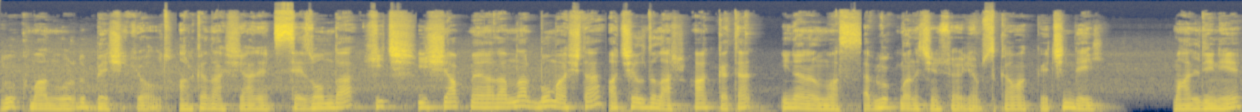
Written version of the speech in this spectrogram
Lukman vurdu 5-2 oldu. Arkadaş yani sezonda hiç iş yapmayan adamlar bu maçta açıldılar. Hakikaten inanılmaz. Lukman için söylüyorum. Skamakka için değil. Maldini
